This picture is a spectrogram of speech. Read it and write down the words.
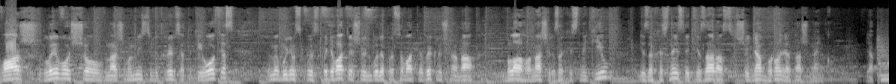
важливо, що в нашому місті відкрився такий офіс, і ми будемо спо- сподіватися, що він буде працювати виключно на благо наших захисників і захисниць, які зараз щодня боронять нашу неньку. Дякую.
